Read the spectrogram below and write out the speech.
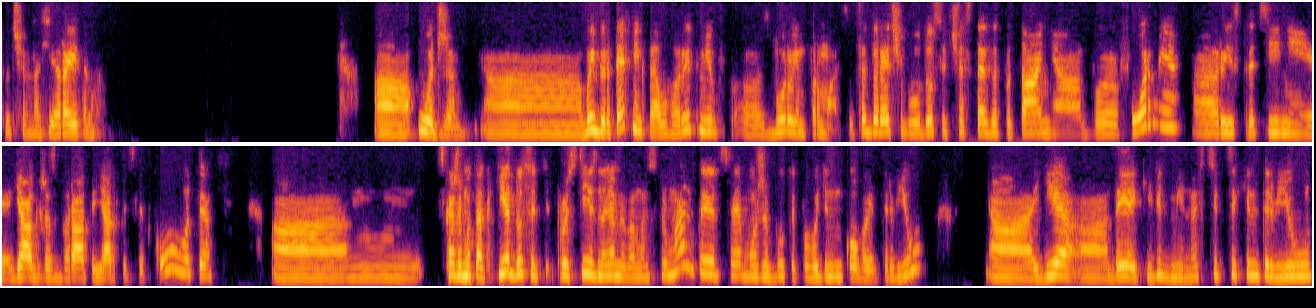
тут ще в нас є рейтинг. Отже, вибір технік та алгоритмів збору інформації. Це, до речі, було досить часте запитання в формі реєстраційній, як же збирати, як підслідковувати. Скажімо так, є досить прості і знайомі вам інструменти. Це може бути поведінкове інтерв'ю, є деякі відмінності в цих інтерв'ю.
